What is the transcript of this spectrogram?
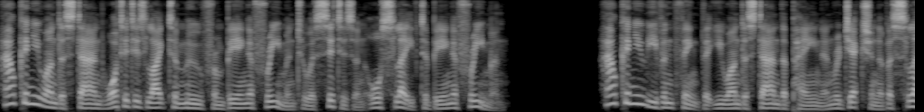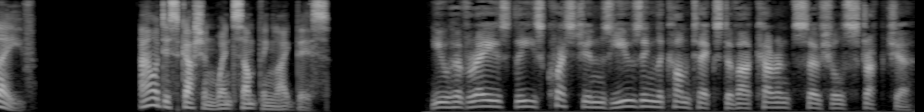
How can you understand what it is like to move from being a freeman to a citizen or slave to being a freeman? How can you even think that you understand the pain and rejection of a slave? Our discussion went something like this. You have raised these questions using the context of our current social structure.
